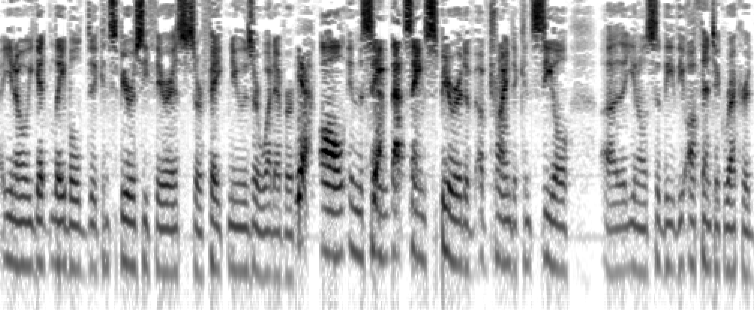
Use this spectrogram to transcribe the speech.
You know, you get labeled uh, conspiracy theorists or fake news or whatever. Yeah. All in the same yeah. that same spirit of, of trying to conceal, uh, you know, so the the authentic record.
